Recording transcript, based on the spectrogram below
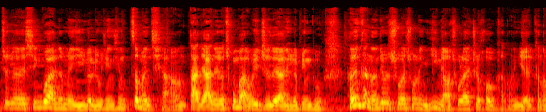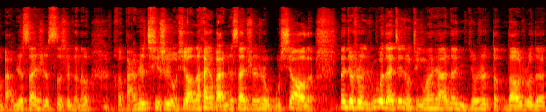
这个新冠这么一个流行性这么强，大家这个充满未知的这样一个病毒，很可能就是说，出了你疫苗出来之后，可能也可能百分之三十、四十可能和百分之七十有效，那还有百分之三十是无效的，那就是说，如果在这种情况下，那你就是等到说的。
